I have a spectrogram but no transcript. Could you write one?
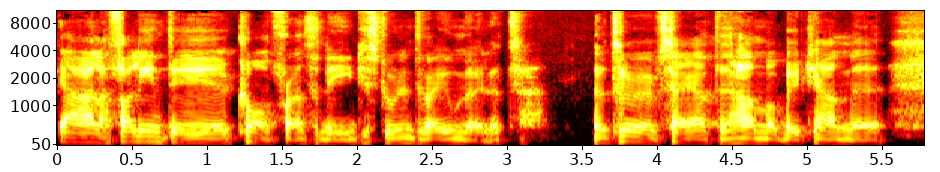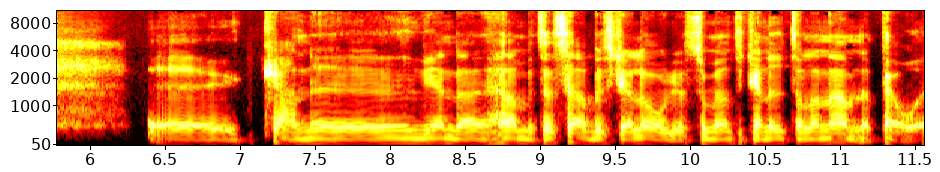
Ja, i alla fall inte i Conference League. Det skulle inte vara omöjligt. Jag tror jag säga att Hammarby kan eh, eh, kan eh, vända här med det serbiska laget som jag inte kan uttala namnet på.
